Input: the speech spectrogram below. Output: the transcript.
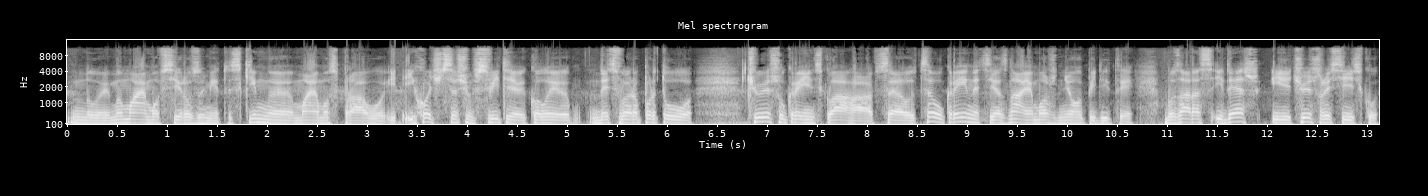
Ну і ми маємо всі розуміти, з ким ми маємо справу. І, і хочеться, щоб в світі, коли десь в аеропорту чуєш українську, ага, все, це українець, я знаю, я можу до нього підійти. Бо зараз ідеш і чуєш російську,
